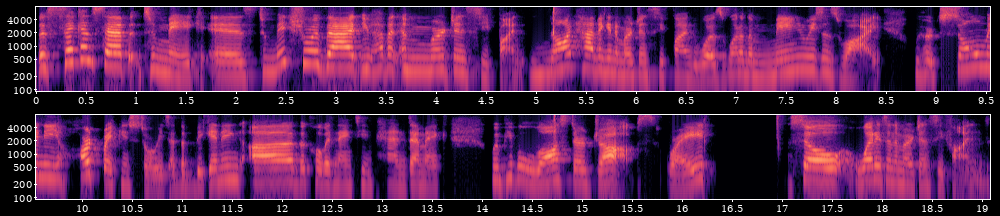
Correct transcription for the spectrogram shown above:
The second step to make is to make sure that you have an emergency fund. Not having an emergency fund was one of the main reasons why we heard so many heartbreaking stories at the beginning of the COVID 19 pandemic when people lost their jobs, right? So, what is an emergency fund?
